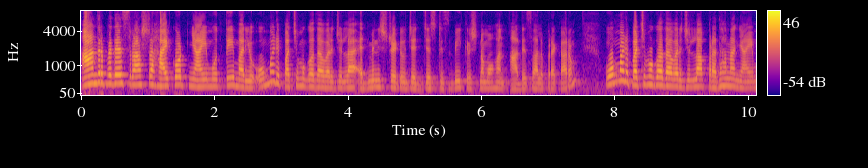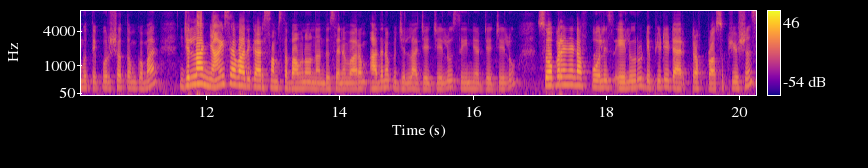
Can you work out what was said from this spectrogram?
ఆంధ్రప్రదేశ్ రాష్ట్ర హైకోర్టు న్యాయమూర్తి మరియు ఉమ్మడి పశ్చిమ గోదావరి జిల్లా administrative judge justice B Krishnamohan ఆదేశాల ప్రకారం ఉమ్మడి పశ్చిమ గోదావరి జిల్లా ప్రధాన న్యాయమూర్తి పురుషోత్తం కుమార్ జిల్లా న్యాయ సేవాధికార సంస్థ భవనం నందు శనివారం అదనపు జిల్లా జడ్జీలు సీనియర్ జడ్జీలు superintendent of police Eluru deputy director of prosecutions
